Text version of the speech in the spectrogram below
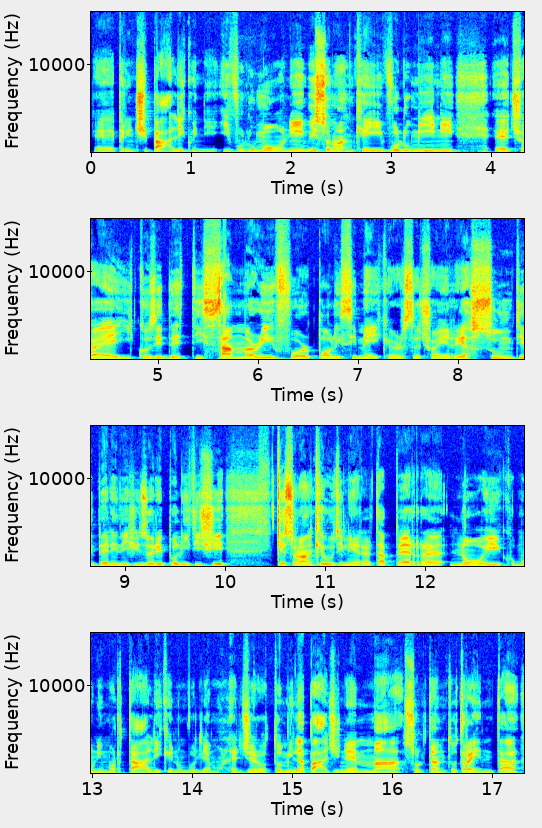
eh, principali, quindi i volumoni, vi sono anche i volumini, eh, cioè i cosiddetti summary for policy makers, cioè i riassunti per i decisori politici che sono anche utili in realtà per noi comuni mortali che non vogliamo leggere 8000 pagine ma soltanto 30,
